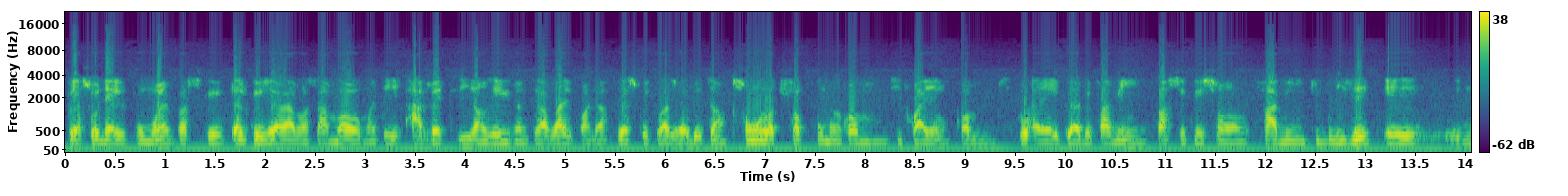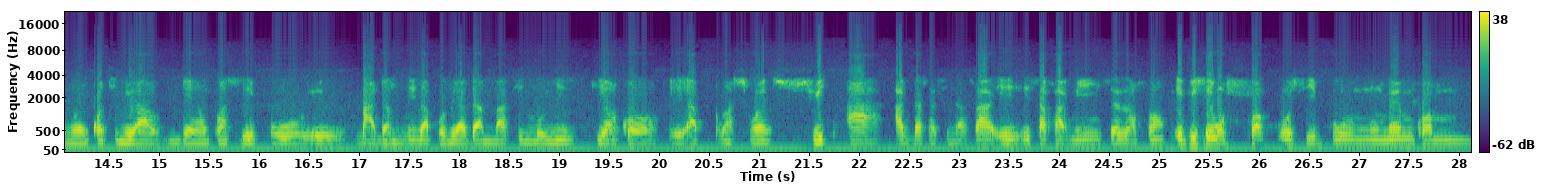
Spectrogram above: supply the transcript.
personnel pou mwen, parce que quelques heures avant sa mort, mwen te avek li, en réunion de travail pendant presque 3 heures de temps. Son lot choc pou mwen kom citoyen, kom citoyen et père de famille, parce que son famille ki brisé, et nou continue à bien en penser pou madame ni, la première dame Martine Moïse, ki ankor apren soin suite a ak d'assassinat sa, et sa famille, ses enfants. Et puis c'est un choc aussi pour nous-mêmes comme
